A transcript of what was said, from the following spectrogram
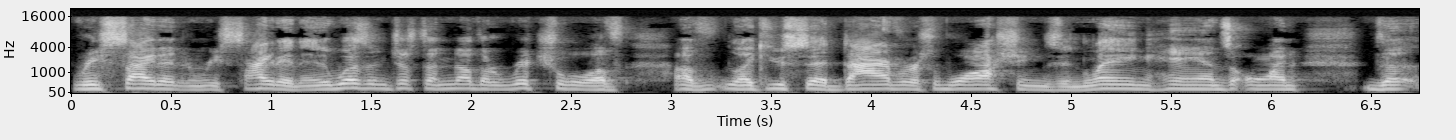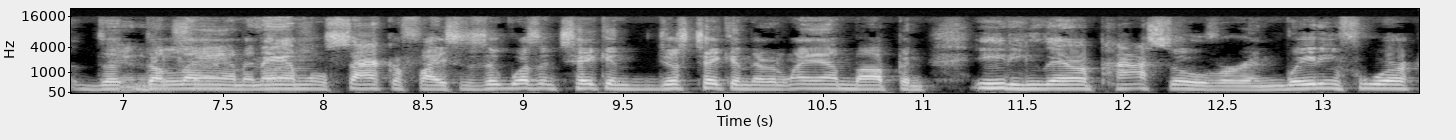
recited and recited. And it wasn't just another ritual of, of like you said, diverse washings and laying hands on the, the, the lamb and animal sacrifices. It wasn't taking, just taking their lamb up and eating their Passover and waiting for,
